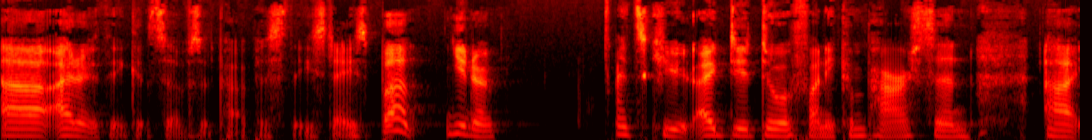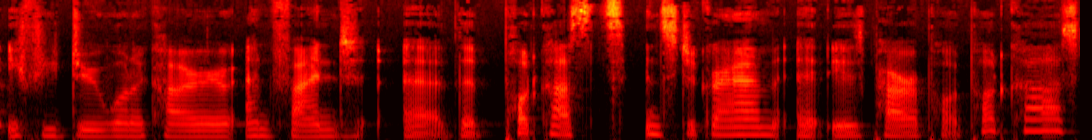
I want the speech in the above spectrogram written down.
Uh, I don't think it serves a purpose these days, but you know, it's cute. I did do a funny comparison. Uh, if you do want to go and find uh, the podcast's Instagram, it is Parapod Podcast.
